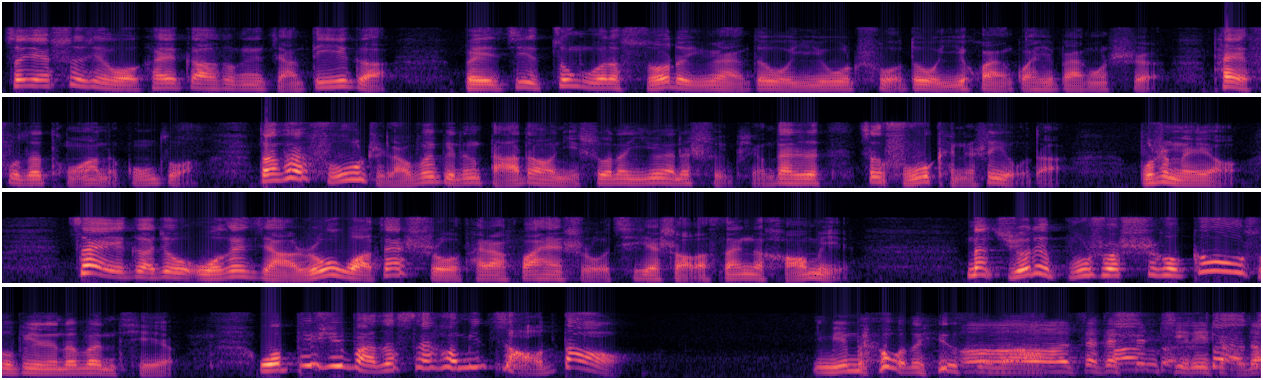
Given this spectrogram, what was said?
这件事情我可以告诉跟你讲，第一个。北京中国的所有的医院都有医务处，都有医患关系办公室，他也负责同样的工作。但他服务质量未必能达到你说的医院的水平，但是这个服务肯定是有的，不是没有。再一个，就我跟你讲，如果我在手术台上发现手术器械少了三个毫米，那绝对不是说事后告诉病人的问题，我必须把这三毫米找到。你明白我的意思吗？哦，在他身体里找到。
